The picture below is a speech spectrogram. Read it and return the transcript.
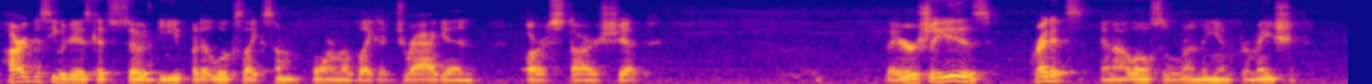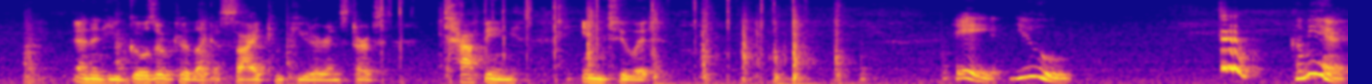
Hard to see what it is because it's so deep but it looks like some form of like a dragon or a starship. There she is. Credits. And i'll also run the information. And then he goes over to like a side computer and starts tapping into it. Hey, you! Come here.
